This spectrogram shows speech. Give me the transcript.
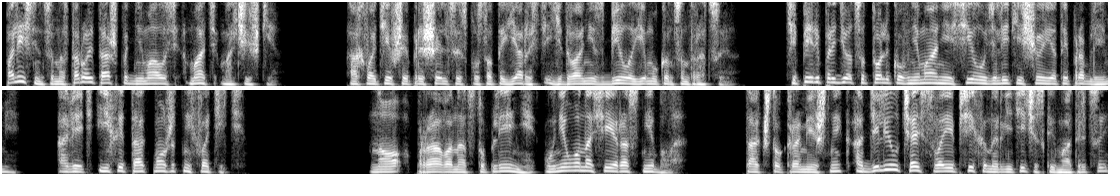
По лестнице на второй этаж поднималась мать мальчишки. Охватившая пришельца из пустоты ярость едва не сбила ему концентрацию. Теперь придется только внимание и сил уделить еще и этой проблеме. А ведь их и так может не хватить. Но права на отступление у него на сей раз не было. Так что кромешник отделил часть своей психоэнергетической матрицы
